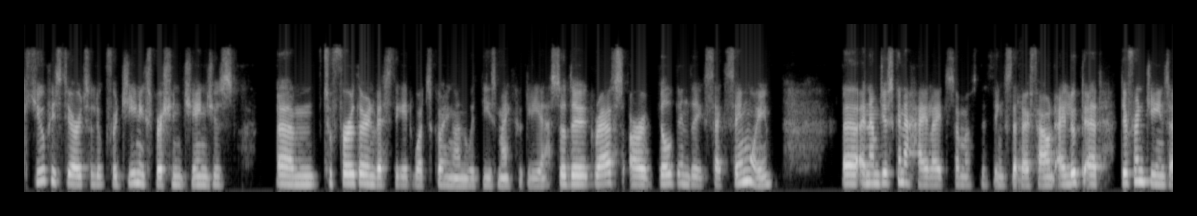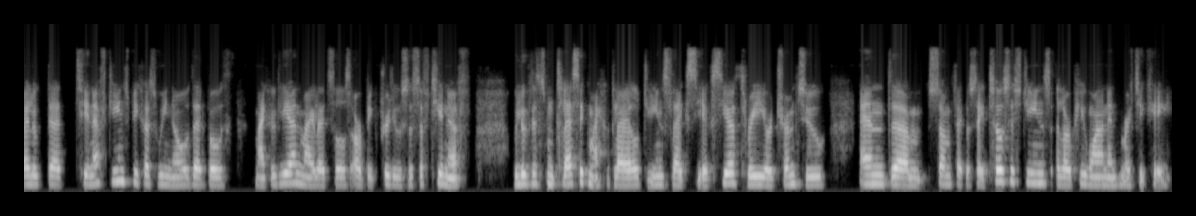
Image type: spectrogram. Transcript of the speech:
qPCR to look for gene expression changes um, to further investigate what's going on with these microglia. So the graphs are built in the exact same way. Uh, and I'm just going to highlight some of the things that I found. I looked at different genes. I looked at TNF genes because we know that both microglia and myeloid cells are big producers of TNF. We looked at some classic microglial genes like CXCR3 or TREM2, and um, some phagocytosis genes, LRP1 and MERTK.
